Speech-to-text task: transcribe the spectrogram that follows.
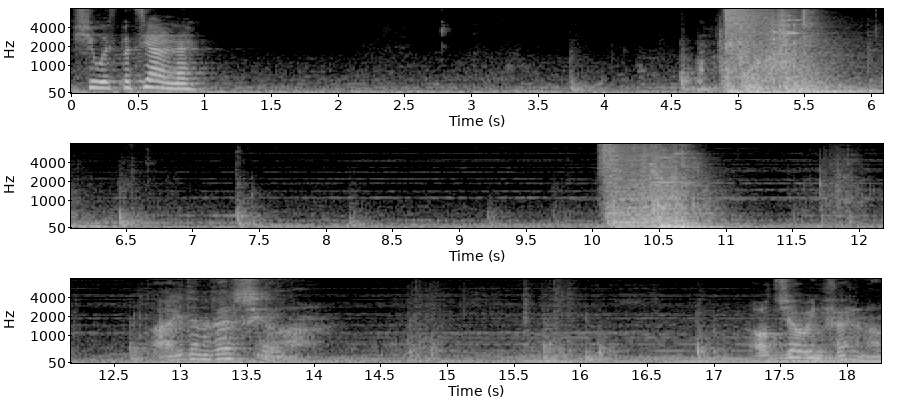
Siły specjalne. Aiden Versio. Oddział Inferno.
